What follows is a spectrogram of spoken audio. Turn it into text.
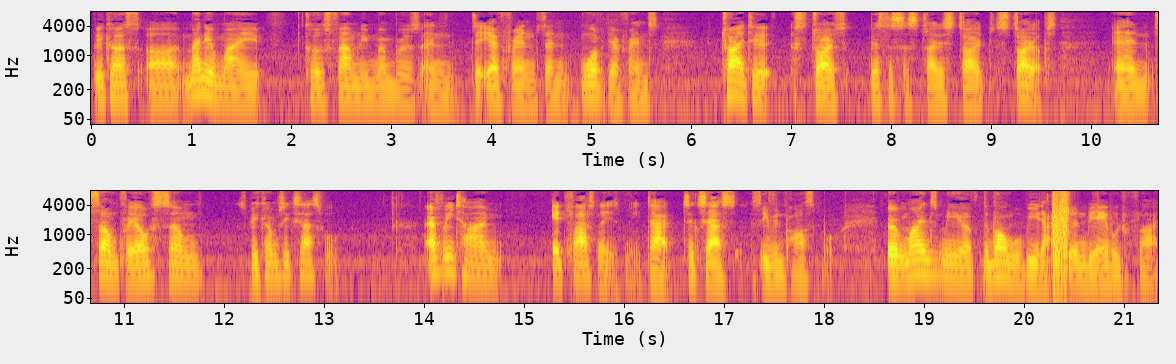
Because uh, many of my close family members and their friends and more of their friends try to start businesses, try to start startups, and some fail, some become successful. Every time it fascinates me that success is even possible. It reminds me of the bumblebee that shouldn't be able to fly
